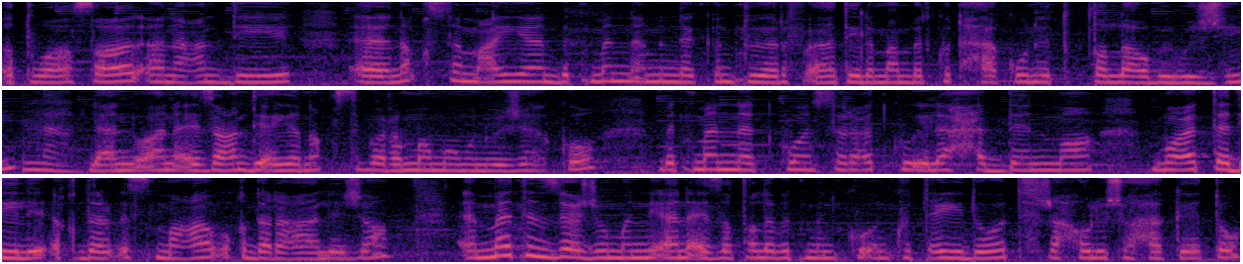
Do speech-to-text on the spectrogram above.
اتواصل أنا عندي آه، نقص معين بتمنى منك أنتم يا رفقاتي لما بدكم تحاكوني تطلعوا بوجهي. نعم. لأنه أنا إذا عندي أي نقص برممه من وجهكم. بتمنى تكون سرعتكم إلى حد ما معتدلة أقدر أسمعها وأقدر أعالجها. ما تنزعجوا مني أنا إذا طلبت منكم أنكم تعيدوا تشرحوا لي شو حكيتوا.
